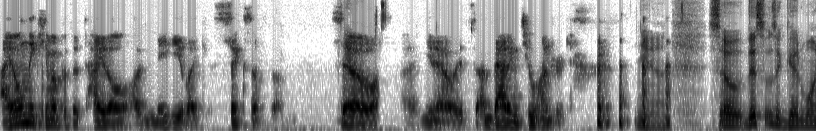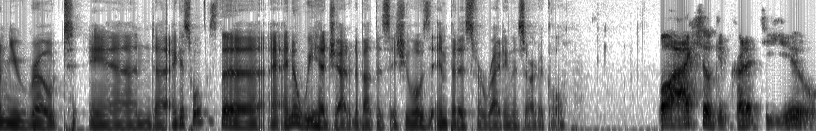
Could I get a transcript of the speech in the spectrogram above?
I only came up with the title on maybe like six of them. So, uh, you know, it's I'm batting 200. yeah. So this was a good one you wrote, and uh, I guess what was the? I know we had chatted about this issue. What was the impetus for writing this article? Well, I actually, give credit to you.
